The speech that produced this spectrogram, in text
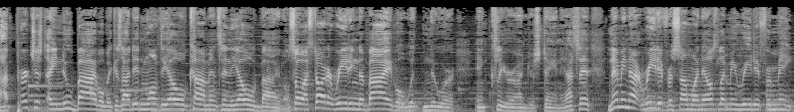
I purchased a new Bible because I didn't want the old comments in the old Bible. So I started reading the Bible with newer and clearer understanding. I said, let me not read it for someone else, let me read it for me.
